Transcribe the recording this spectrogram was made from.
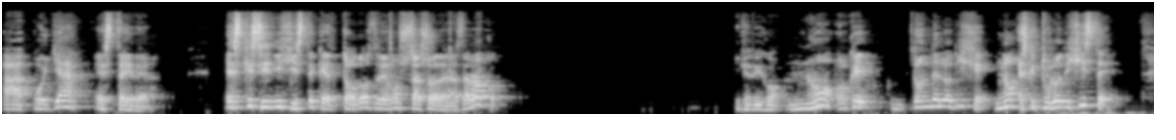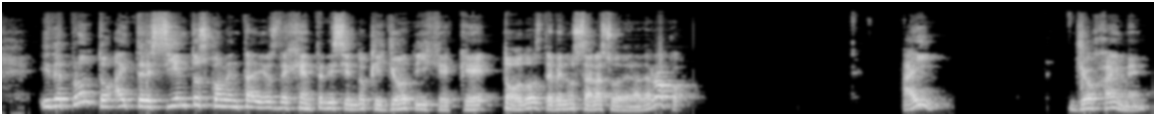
apoyar esta idea. es que sí dijiste que todos debemos usar sudaderas de Rocco. Y yo digo, no, ok, ¿dónde lo dije? No, es que tú lo dijiste. Y de pronto hay 300 comentarios de gente diciendo que yo dije que todos deben usar la sudadera de Rocco. Ahí, yo, Jaime,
